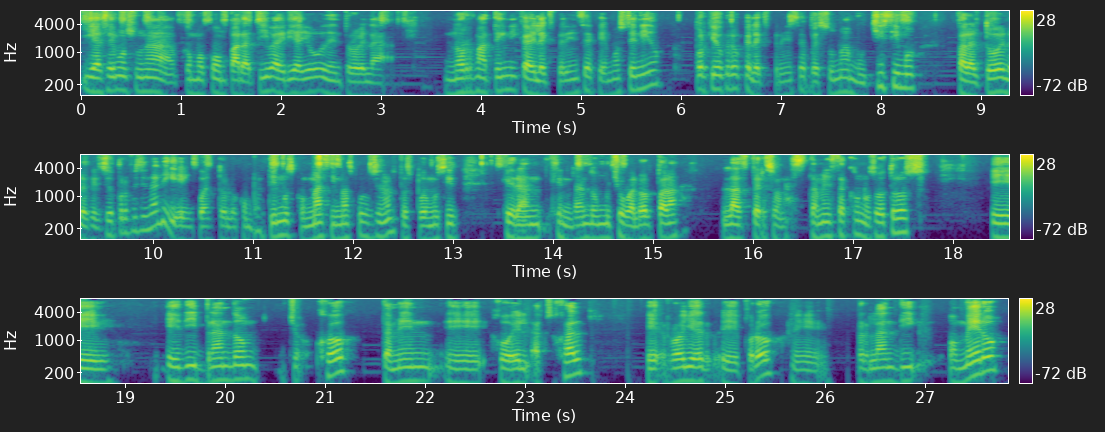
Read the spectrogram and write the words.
y hacemos una como comparativa, diría yo, dentro de la norma técnica y la experiencia que hemos tenido, porque yo creo que la experiencia pues suma muchísimo para todo el ejercicio profesional y en cuanto lo compartimos con más y más profesionales, pues podemos ir generando mucho valor para las personas. También está con nosotros eh, Eddie Brandon Hogg, también eh, Joel Axojal, eh, Roger eh, Porog, Perlandi Homero,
